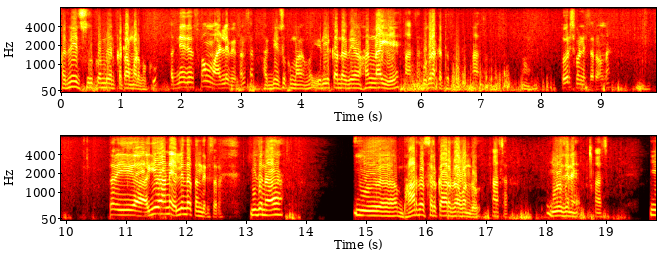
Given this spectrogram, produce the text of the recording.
ಹದಿನೈದು ದಿವಸಕ್ಕೊಮ್ಮೆ ಅದನ್ನ ಕಟಾವು ಮಾಡಬೇಕು. ಹದಿನೈದು ದಿವ್ಸಕ್ಕೊಮ್ಮೆ ಮಾಡ್ಲೇಬೇಕನ್ ಸರ್? ಹದಿನೈದು ದಿವಸಕ್ಕೆ ಮಾ ಇರ್ಲಿಕ್ಕಂದ್ರೆ ಅದೇನು ಹಣ್ಣಾಗಿ ಉದುರಾಕತ್ತದ. ಹಾಂ ಸರ್. ಹ್ಞೂ ತೋರಿಸಿ ಬನ್ನಿ ಸರ್ ಅವನ್ನ ಸರ್ ಈ ಅಗಿ ಹಣ್ಣು ಎಲ್ಲಿಂದ ತಂದಿರಿ ಸರ್? ಇದನ್ನ ಈ ಭಾರತ ಸರ್ಕಾರದ ಒಂದು ಹಾಂ ಸರ್ ಯೋಜನೆ ಹಾಂ ಸರ್ ಈ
